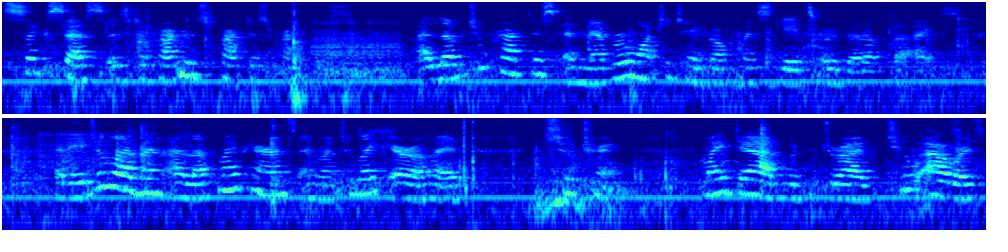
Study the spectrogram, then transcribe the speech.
success is to practice, practice, practice. I love to practice and never want to take off my skates or get off the ice. At age 11, I left my parents and went to Lake Arrowhead to train. My dad would drive two hours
